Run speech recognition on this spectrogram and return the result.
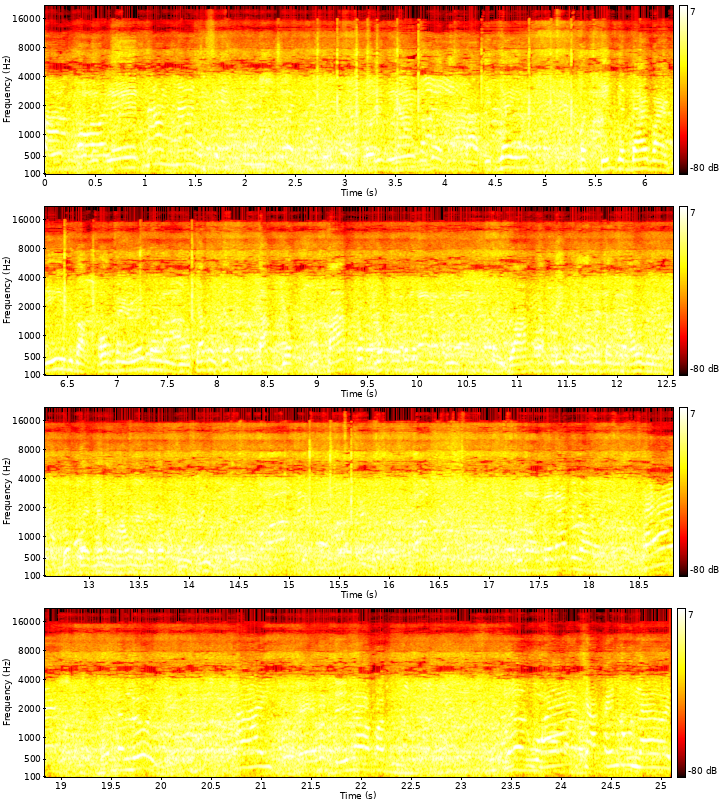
ฝากคอยนั่งนั่งเสร็จช่วยหมุนงก็เพื่อนป้าติดเยอะมันกินกันได้ไหวดีบางคนไม่รู้ไม่อยู่จังก็จะตักยกมันปากตกลงแล้วก็มันวางตักติดแล้วก็ไม่ต้องเอาเลยบอกไปไม่ต้องเอานะไม่ต้องพูดไม่ติด ไปหน่อยไปนะไปหน่อย แพ้ เหมือนกันเลย ตาย แต่มันดีหน้าปั้น เรื่องแพ้จากไอ้นู่นเลย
